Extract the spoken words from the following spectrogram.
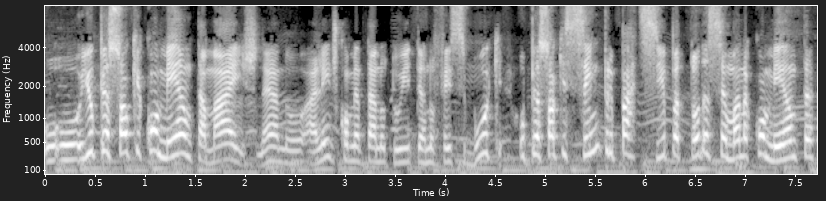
o, o- e o pessoal que comenta mais, né? no- além de comentar no Twitter, no Facebook, o pessoal que sempre participa, toda semana comenta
